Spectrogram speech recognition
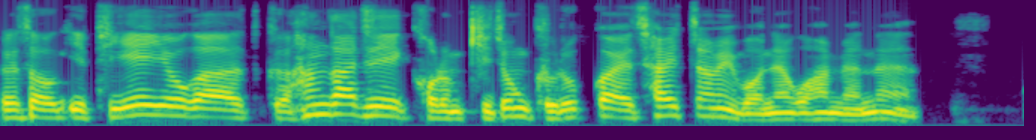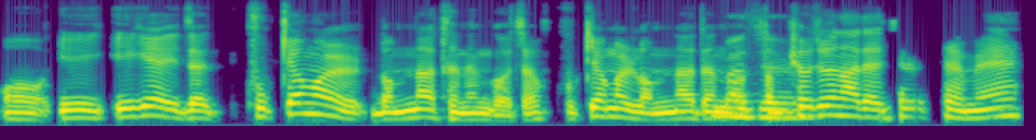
그래서 이 DAO가 그 한 가지 그런 기존 그룹과의 차이점이 뭐냐고 하면은 어, 이, 이게 이제 국경을 넘나드는 거죠. 국경을 넘나드는 맞아요. 어떤 표준화된 시스템의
